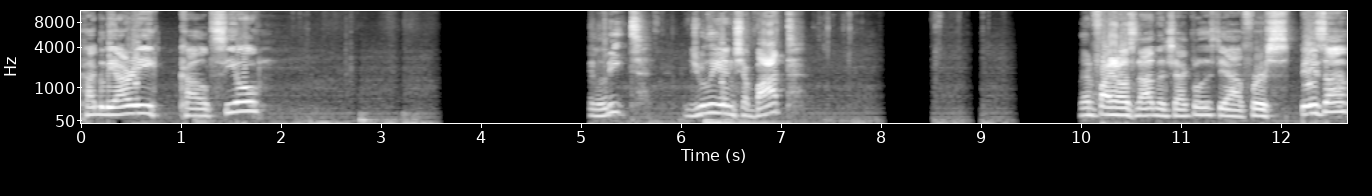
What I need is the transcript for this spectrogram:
Cagliari Calcio. Elite Julian Chabot. Then find out it's not in the checklist. Yeah, for Spezia.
